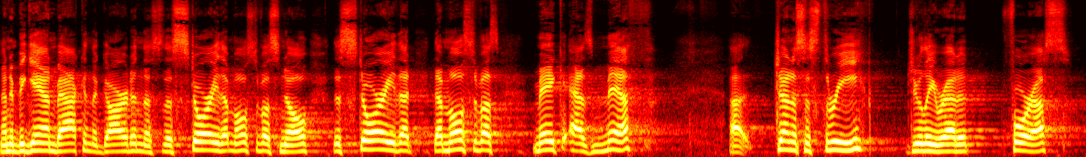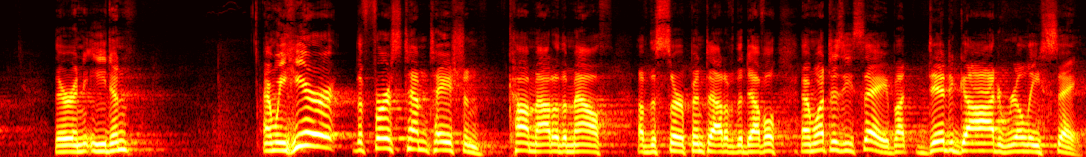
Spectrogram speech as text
And it began back in the garden, this, this story that most of us know, the story that, that most of us make as myth. Uh, Genesis 3, Julie read it for us. They're in Eden. And we hear the first temptation come out of the mouth of the serpent, out of the devil. And what does he say? But did God really say?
